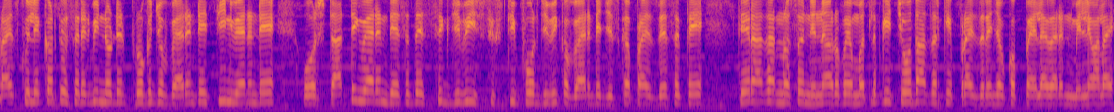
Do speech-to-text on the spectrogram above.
प्राइस को लेकर तो इस रेडमी नोट एट प्रो के जो वेरियंट है, तीन वेरियंट है, और स्टार्टिंग वेरियंट दे सकते हैं six GB sixty four GB का वेरियंट है, जिसका प्राइस दे सकते हैं तेरह हज़ार नौ सौ निन्यानवे रुपए मतलब की चौदह हज़ार की प्राइस रेंज आपको पहला वेरियंट मिलने वाला है,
